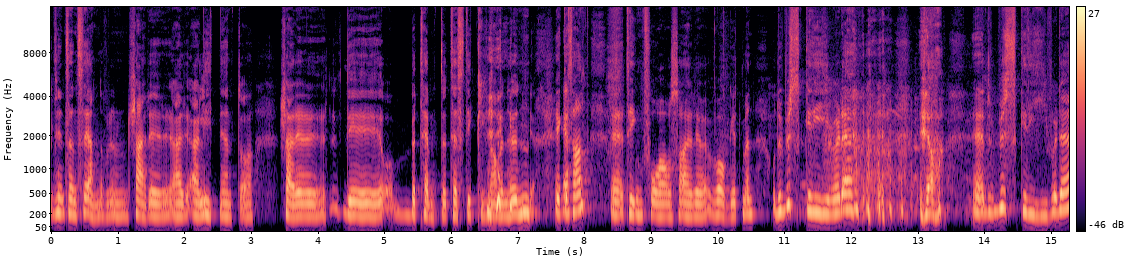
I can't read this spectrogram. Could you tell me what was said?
Det fins en scene hvor hun skjærer, er, er liten jente og skjærer de betemte testiklene av en hund. ikke sant? Eh, ting få av oss har eh, våget. Men, og du beskriver det ja, eh, Du beskriver det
